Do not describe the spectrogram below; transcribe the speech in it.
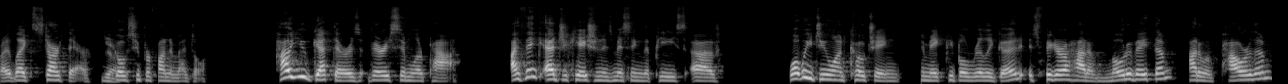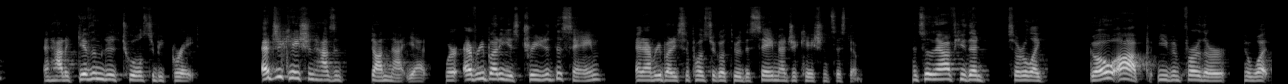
right? Like start there, Yeah. go super fundamental. How you get there is a very similar path. I think education is missing the piece of what we do on coaching to make people really good is figure out how to motivate them, how to empower them, and how to give them the tools to be great. Education hasn't done that yet, where everybody is treated the same and everybody's supposed to go through the same education system. And so now if you then sort of like go up even further to what,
